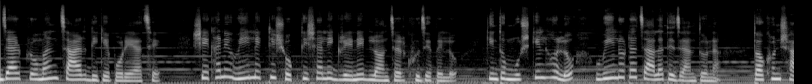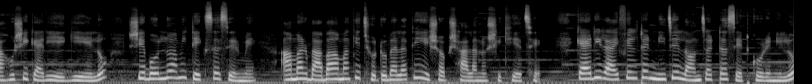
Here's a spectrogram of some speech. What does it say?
যার প্রমাণ চার দিকে পড়ে আছে। সেখানে উইল একটি শক্তিশালী গ্রেনেড লঞ্চার খুঁজে পেল, কিন্তু মুশকিল হলো উইল ওটা চালাতে জানত না। তখন সাহসী ক্যারি এগিয়ে এলো। সে বলল, আমি টেক্সাসের মেয়ে। আমার বাবা আমাকে ছোটবেলাতেই এসব সালানো শিখিয়েছে ক্যারি রাইফেলটার নিচে লঞ্চারটা সেট করে নিল।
